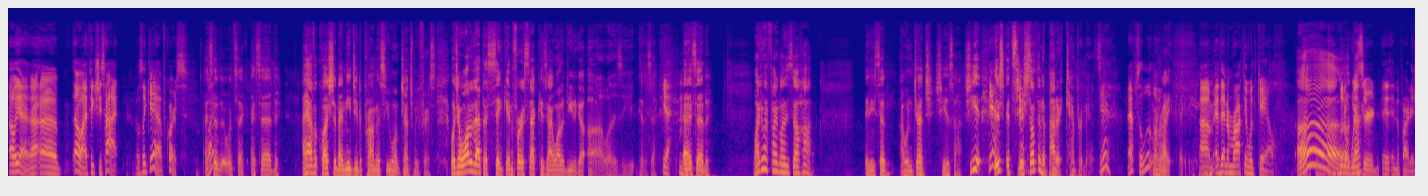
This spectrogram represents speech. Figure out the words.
Oh yeah. Uh, uh, oh, I think she's hot. I was like, yeah, of course. I What? said, one sec. I said, I have a question. I need you to promise you won't judge me first. Which I wanted that to sink in for a sec because I wanted you to go, uh oh, what is he going to say? Yeah. And I said, Why do I find Lae'zel hot? And you said, I wouldn't judge. She is hot. She Yeah, there's it's she there's is. something about her temperament. It's Yeah. like, Absolutely. all right, lady. Um, and then I'm rocking with Gale, Oh, little okay. wizard in, the party.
